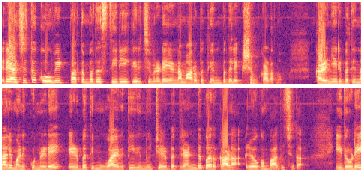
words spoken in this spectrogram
രാജ്യത്ത് കോവിഡ് പത്തൊമ്പത് സ്ഥിരീകരിച്ചവരുടെ എണ്ണം അറുപത്തിയൊൻപത് ലക്ഷം കടന്നു. കഴിഞ്ഞ ഇരുപത്തിനാല് മണിക്കൂറിനിടെ എഴുപത്തി മൂവായിരത്തി ഇരുന്നൂറ്റി എഴുപത്തിരണ്ട് പേർക്കാണ് രോഗം ബാധിച്ചത്. ഇതോടെ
